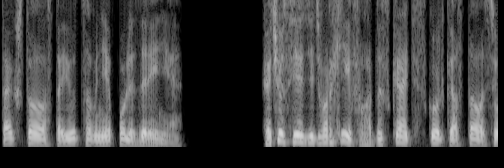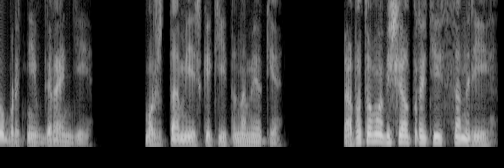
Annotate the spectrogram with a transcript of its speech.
так что остаются вне поля зрения. Хочу съездить в архив, отыскать, сколько осталось оборотней в Гарандии. Может, там есть какие-то намеки. А потом обещал пройтись с Анри.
